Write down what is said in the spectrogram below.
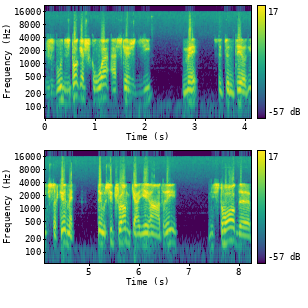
je vous dis pas que je crois à ce que je dis, mais c'est une théorie qui circule. Mais c'est aussi Trump, quand il est rentré, l'histoire de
